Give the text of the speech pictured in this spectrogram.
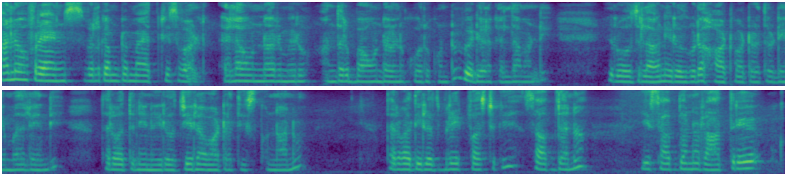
Hello friends welcome to Mathris world. ఎలా ఉన్నారు మీరు? అందరూ బాగుండాలని కోరుకుంటూ వీడియోలోకి వెళ్దామండి. ఈ రోజు లాగానే ఈరోజు కూడా హాట్ వాటర్తో డే మొదలైంది? తర్వాత నేను ఈరోజు జీరా వాటర్ తీసుకున్నాను. తర్వాత ఈరోజు బ్రేక్ఫాస్ట్కి సాబ్దానా ఈ సాబ్దానా రాత్రే ఒక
